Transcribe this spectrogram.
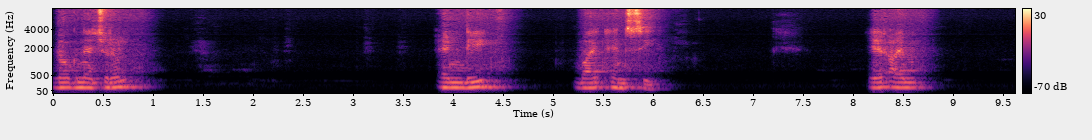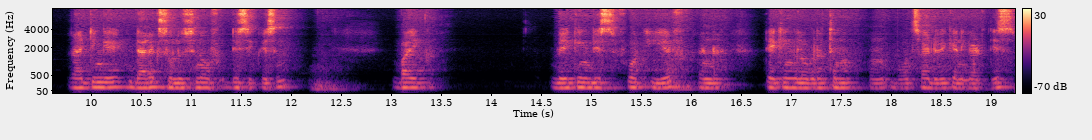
log natural ND by NC here I am writing a direct solution of this equation by making this for EF and taking logarithm on both sides we can get this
